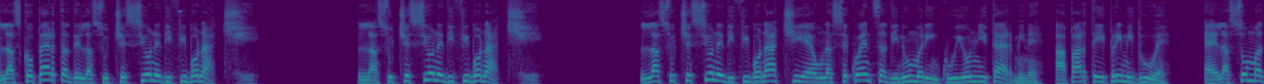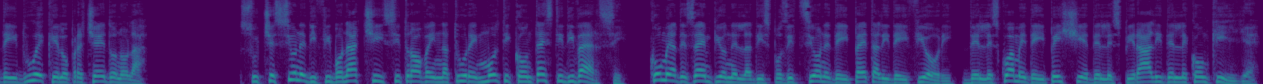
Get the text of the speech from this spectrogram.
La scoperta della successione di Fibonacci. La successione di Fibonacci. La successione di Fibonacci è una sequenza di numeri in cui ogni termine, a parte i primi due, è la somma dei due che lo precedono la successione di Fibonacci si trova in natura in molti contesti diversi, come ad esempio nella disposizione dei petali dei fiori, delle squame dei pesci e delle spirali delle conchiglie.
